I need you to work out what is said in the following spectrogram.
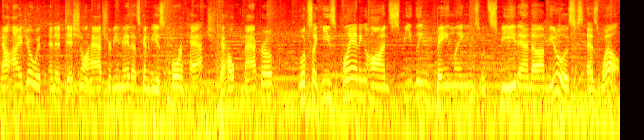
Now, Idra with an additional hatchery being made. That's going to be his fourth hatch to help macro. Looks like he's planning on speedling banelings with speed and uh, mutalisks as well.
